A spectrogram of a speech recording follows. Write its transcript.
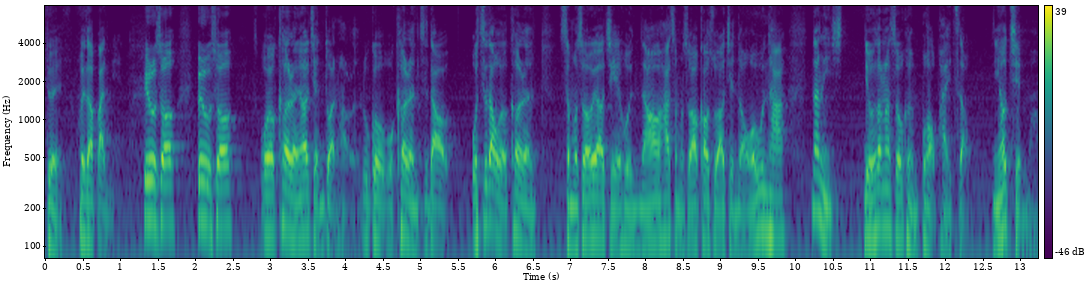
对，会到半年。比如说，比如说我有客人要剪短好了，如果我客人知道。我知道我的客人什么时候要结婚，然后他什么时候要告诉我要剪短，我问他，那你留到那时候可能不好拍照，你要剪吗？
